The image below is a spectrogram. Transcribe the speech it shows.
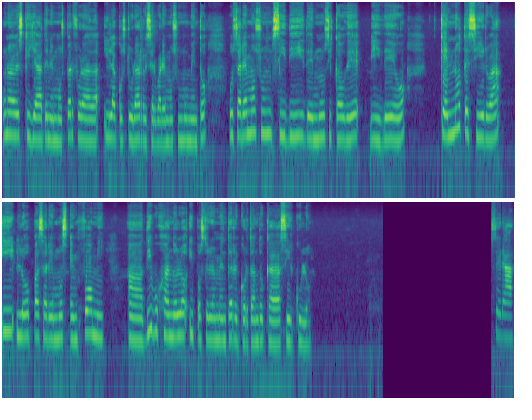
Una vez que ya tenemos perforada y la costura reservaremos un momento. Usaremos un CD de música o de video que no te sirva y lo pasaremos en foamy uh, dibujándolo y posteriormente recortando cada círculo. Será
